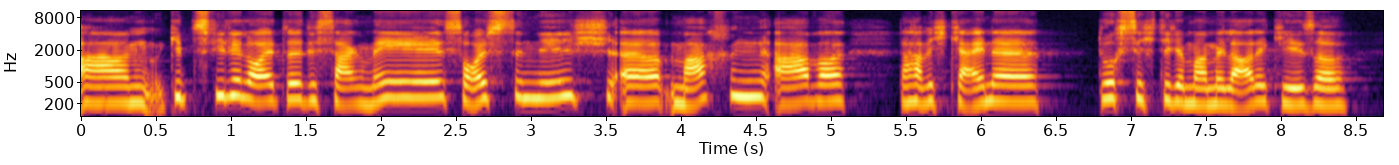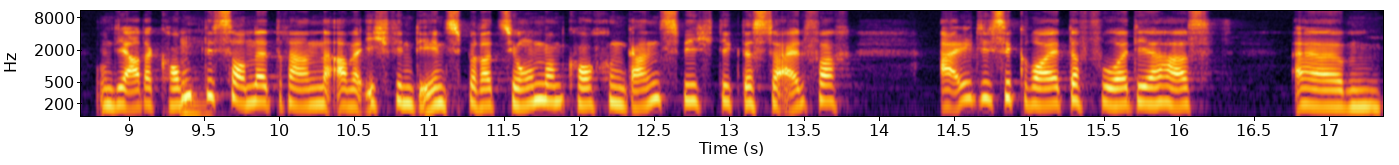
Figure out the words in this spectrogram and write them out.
ähm, gibt es viele Leute, die sagen, nee, sollst du nicht äh, machen, aber da habe ich kleine durchsichtige Marmeladegläser und ja, da kommt mhm. die Sonne dran, aber ich finde die Inspiration beim Kochen ganz wichtig, dass du einfach all diese Kräuter vor dir hast, ähm,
